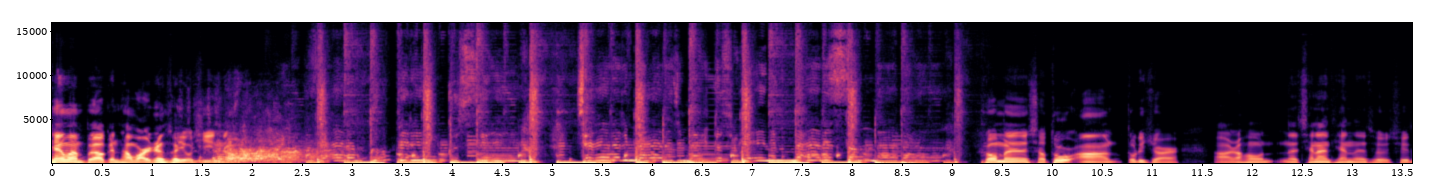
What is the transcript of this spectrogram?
千万不要跟他玩任何游戏，你知道吗？说我们小杜啊，杜丽轩啊，然后那前两天呢就去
